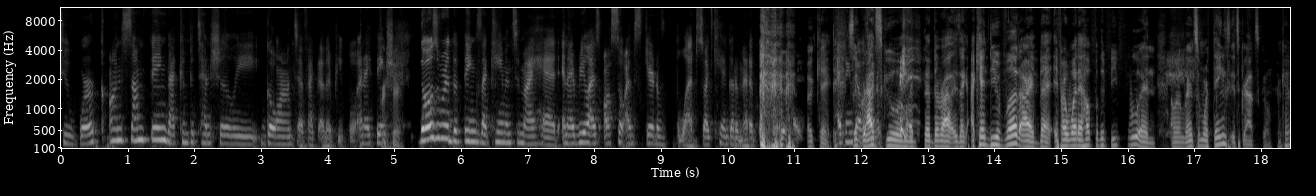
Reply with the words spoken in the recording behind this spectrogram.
to work on something that can potentially go on to affect other people. And I think sure. those were the things that came into my head and i realized also i'm scared of blood so i can't go to medical school. okay. I think So grad school, like the, the route is like I can't do blood. All right, bet if I want to help other people and I want to learn some more things, it's grad school. Okay.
